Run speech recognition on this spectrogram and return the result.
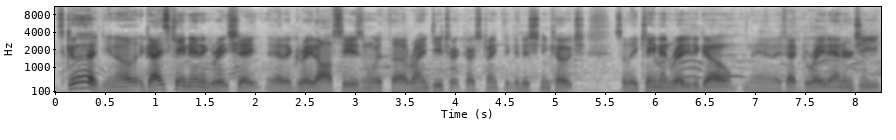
It's good. You know, the guys came in in great shape. They had a great offseason with uh, Ryan Dietrich, our strength and conditioning coach. So they came in ready to go, and they've had great energy.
